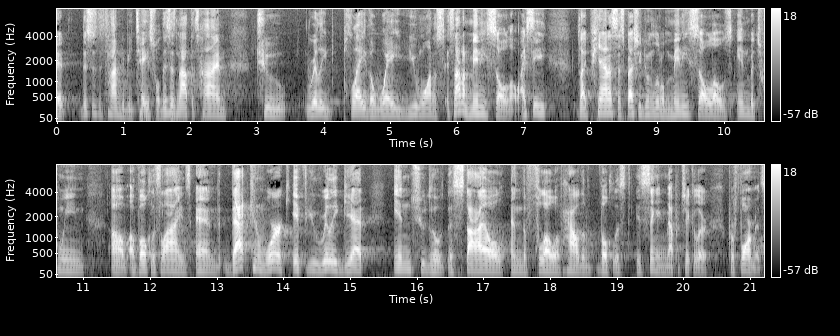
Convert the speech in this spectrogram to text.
that this is the time to be tasteful. This is not the time to really play the way you want to. It's not a mini solo. I see like pianists, especially doing little mini solos in between um, a vocalist lines, and that can work if you really get into the, the style and the flow of how the vocalist is singing that particular performance.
